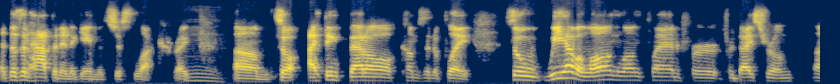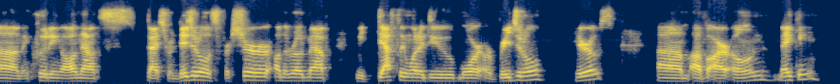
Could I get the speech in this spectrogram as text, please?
That doesn't happen in a game that's just luck, right? Mm. Um, so I think that all comes into play. So we have a long, long plan for for Dice Throne. um, including all announced Dice Throne Digital is for sure on the roadmap. We definitely want to do more original heroes um, of our own making.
